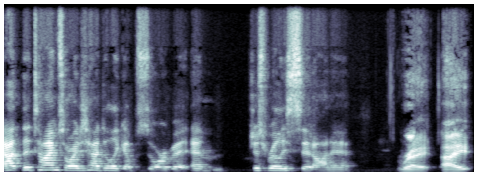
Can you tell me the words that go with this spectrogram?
at the time. So I just had to like absorb it and just really sit on it. Right. I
